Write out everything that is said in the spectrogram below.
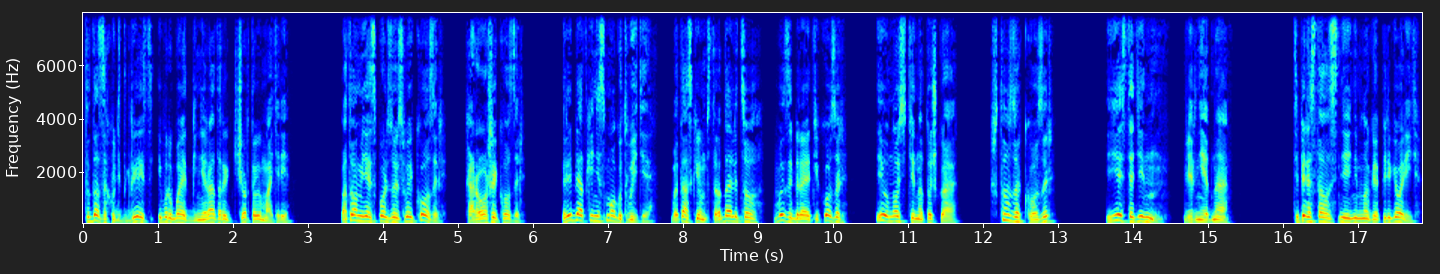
Туда заходит Грейс и вырубает генераторы к чертовой матери. Потом я использую свой козырь. Хороший козырь. Ребятки не смогут выйти. Вытаскиваем страдалицу, вы забираете козырь, и уносите на точку А. Что за козырь? Есть один, вернее, одна. Теперь осталось с ней немного переговорить.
